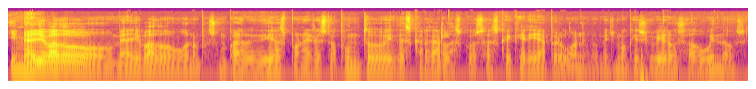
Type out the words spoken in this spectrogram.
y me ha llevado me ha llevado bueno pues un par de días poner esto a punto y descargar las cosas que quería pero bueno lo mismo que si hubiera usado Windows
